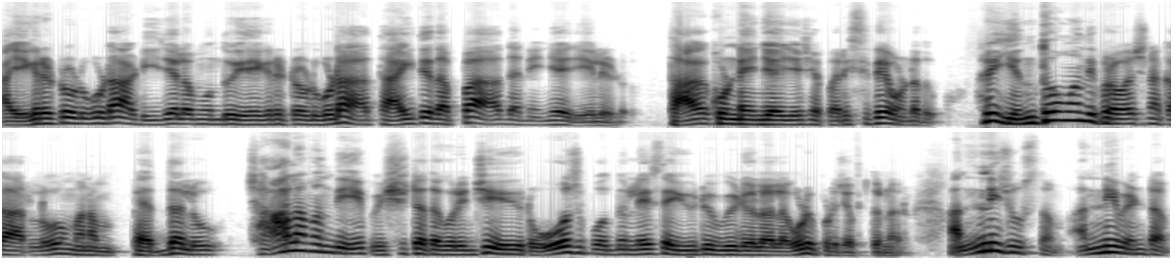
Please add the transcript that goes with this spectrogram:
ఆ ఎగరేటోడు కూడా ఆ డీజేల ముందు ఎగరేటోడు కూడా తాగితే తప్ప దాన్ని ఎంజాయ్ చేయలేడు. తాగకుండా ఎంజాయ్ చేసే పరిస్థితే ఉండదు. అరే ఎంతోమంది ప్రవచనకారులు మనం పెద్దలు చాలామంది విశిష్టత గురించి రోజు పొద్దున్న లేస్తే యూట్యూబ్ వీడియోలలో కూడా ఇప్పుడు చెప్తున్నారు. అన్నీ చూస్తాం అన్నీ వింటాం.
